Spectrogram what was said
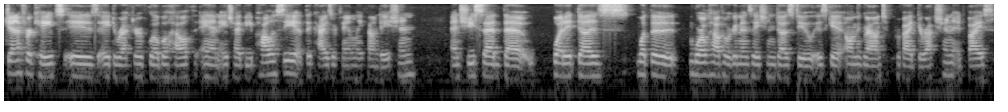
Jennifer Kates is a director of global health and HIV policy at the Kaiser Family Foundation, and she said that what it does, what the World Health Organization does do is get on the ground to provide direction, advice,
